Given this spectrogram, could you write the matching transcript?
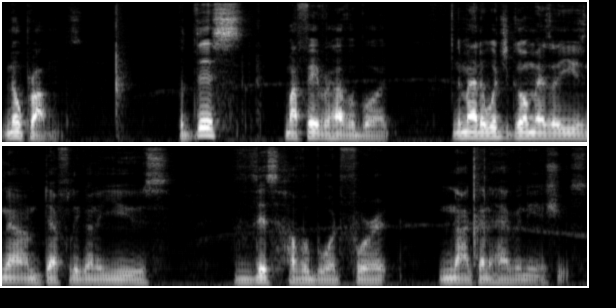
No problems. But this, my favorite hoverboard. No matter which Gomez I use now, I'm definitely going to use this hoverboard for it. Not going to have any issues.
